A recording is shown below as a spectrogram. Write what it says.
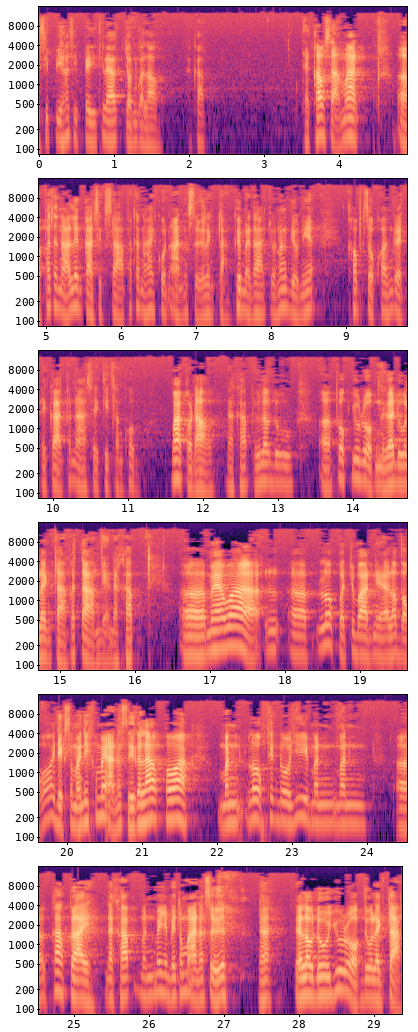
40 ปี 50 ปีที่แล้วจนกว่าเรานะครับ แต่เขาสามารถพัฒนาเรื่องการศึกษา พัฒนาให้คนอ่านหนังสืออะไรต่างขึ้นมาได้จนทั้งเดี๋ยวนี้เขาประสบความสำเร็จในการพัฒนาเศรษฐกิจสังคมมากกว่าเรานะครับ หรือเราดูพวกยุโรปเหนือดูอะไรต่างก็ตามเนี่ยนะครับแม้ว่าโลกปัจจุบันเนี่ยเราบอกว่าเด็กสมัยนี้เขาไม่อ่านหนังสือกันแล้ว เพราะว่ามันโลกเทคโนโลยีมันมันก้าวไกลนะครับ มันไม่จำเป็นต้องมาอ่านหนังสือนะแต่เราดูยุโรปดูอะไรต่าง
